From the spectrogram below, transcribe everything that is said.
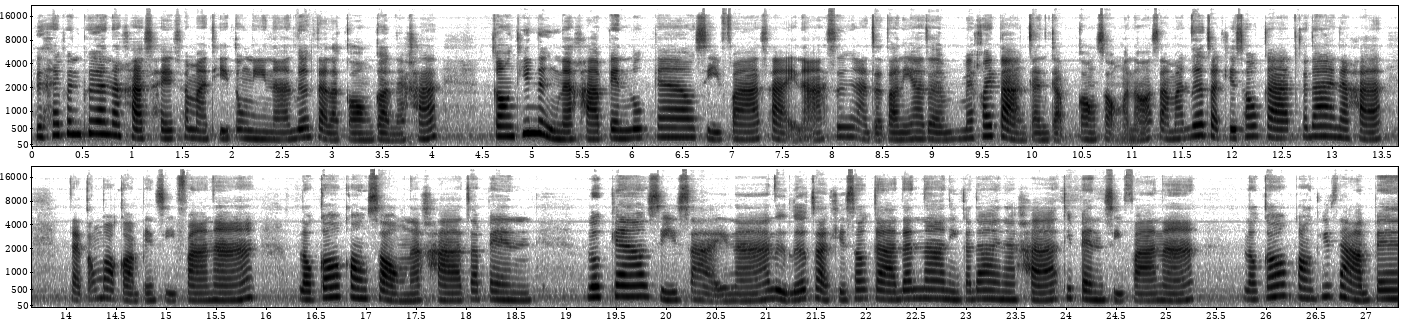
คือให้เพื่อนๆนะคะ ใช้สมาธิตรงนี้นะ เลือกแต่ละกองก่อนนะคะกองที่หนึ่งนะคะเป็นลูกแก้วสีฟ้าใสนะ ซึ่งอาจจะตอนนี้อาจจะไม่ค่อยต่างกันกับกองสองอะเนาะสามารถเลือกจากคริสตัลการ์ดก็ได้นะคะ แต่ต้องบอกก่อนเป็นสีฟ้านะ แล้วก็กองสองนะคะจะเป็นลูกแก้วสีใสนะ หรือเลือกจากคริสตัลการ์ดด้านหน้านี้ก็ได้นะคะ ที่เป็นสีฟ้านะ แล้วก็กองที่สามเป็น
